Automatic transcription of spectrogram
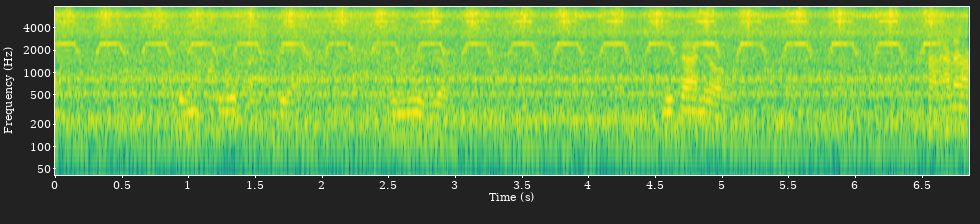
非常有单点。什么回事？你干了？干了。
